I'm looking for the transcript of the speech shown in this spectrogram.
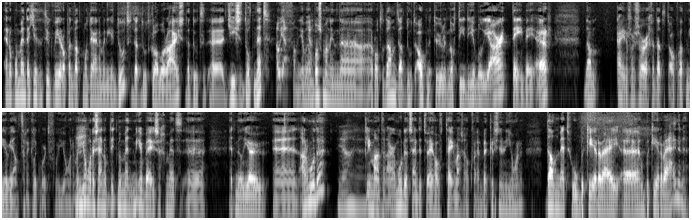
en op het moment dat je het natuurlijk weer op een wat moderne manier doet, dat doet Global Rise, dat doet Jesus.net Oh ja. van Jan Ja. Bosman in eh, Rotterdam, dat doet ook natuurlijk nog TWR, TWR. Dan kan je ervoor zorgen dat het ook wat meer weer aantrekkelijk wordt voor jongeren. Maar Mhm. jongeren zijn op dit moment meer bezig met eh, het milieu en armoede. Ja, ja. Klimaat en armoede, dat zijn de twee hoofdthema's ook bij bij ChristenUnie Jongeren. Dan met hoe bekeren wij, eh, hoe bekeren wij heidenen.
